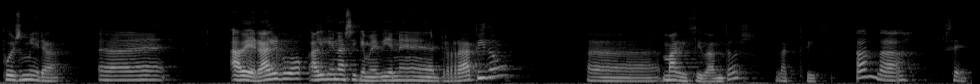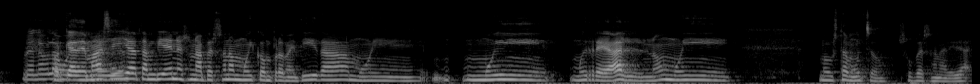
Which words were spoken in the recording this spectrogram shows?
Pues mira, eh, a ver, algo, alguien así que me viene rápido. eh, Maggie Cibantos, la actriz. Anda, Sí. me han hablado Porque además ella también es una persona muy comprometida, muy, muy, muy real, ¿no? Muy, me gusta mucho su personalidad.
